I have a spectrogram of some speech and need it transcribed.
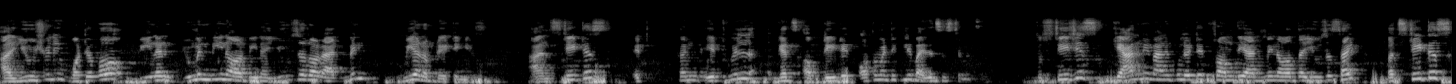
are usually whatever being a human being or being a user or admin we are updating is and status it can it will gets updated automatically by the system itself. So stages can be manipulated from the admin or the user side, but status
